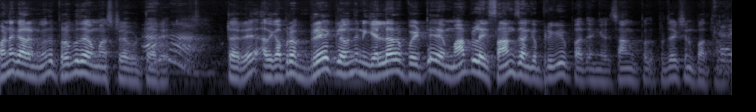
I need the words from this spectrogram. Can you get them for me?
பணக்காரனுக்கு வந்து பிரபுதேவ மாஸ்டர் விட்டாரு. விட்டாரு. அதுக்கப்புறம் பிரேக்கில் வந்து நீங்கள் எல்லாரும் போயிட்டு மாப்பிள்ளை சாங்ஸ் அங்கே ப்ரிவ்யூ பார்த்தீங்க சாங் ப்ரொஜெக்ஷன் பார்த்தோம்.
